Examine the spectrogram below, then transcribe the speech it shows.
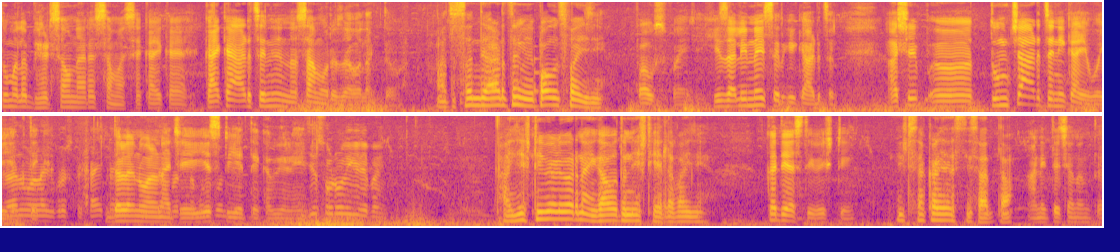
तुम्हाला भेडसावणाऱ्या समस्या काय काय आहे? काय काय अडचणींना सामोरं जावं लागतं? आता सध्या अडचण आहे, पाऊस पाहिजे. पाऊस पाहिजे. ही झाली नैसर्गिक अडचण. असे तुमच्या अडचणी काय आहे वैयक्तिक? दळणवळणाचे एस टी येते का वेळे हा एस टी वेळेवर नाही गावातून एस टी यायला पाहिजे. कधी असते एस टी एस टी सकाळी असते सातला. आणि त्याच्यानंतर?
